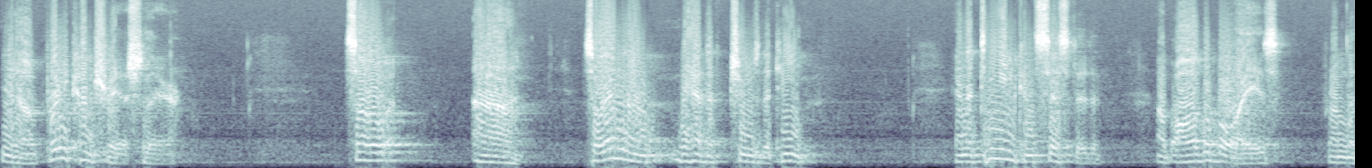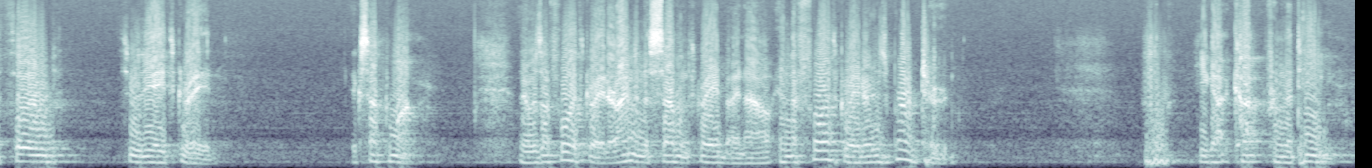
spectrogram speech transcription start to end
you know, pretty countryish there. So, uh, so then um, we had to choose the team. And the team consisted of all the boys from the third through the eighth grade, except one. There was a fourth grader. I'm in the seventh grade by now, and the fourth grader is Bird Turd. He got cut from the team.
